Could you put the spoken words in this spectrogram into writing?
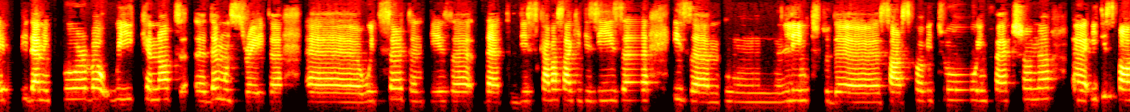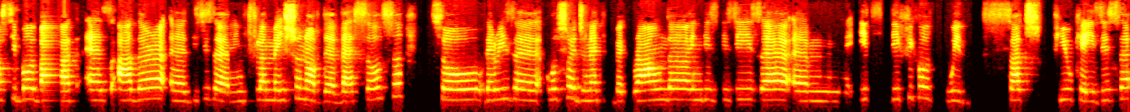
epidemic curve. We cannot uh, demonstrate uh, with certainties uh, that this Kawasaki disease uh, is um, linked to the SARS-CoV-2 infection. Uh, it is possible, but as other, this is an inflammation of the vessels so there is a, also a genetic background uh, in this disease. Uh, um, it's difficult with such few cases uh,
